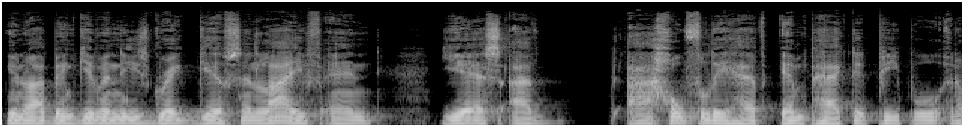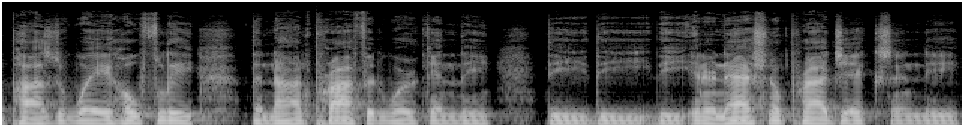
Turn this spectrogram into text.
you know, I've been given these great gifts in life and yes, I've I hopefully have impacted people in a positive way. Hopefully, the nonprofit work and the the the the international projects and the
